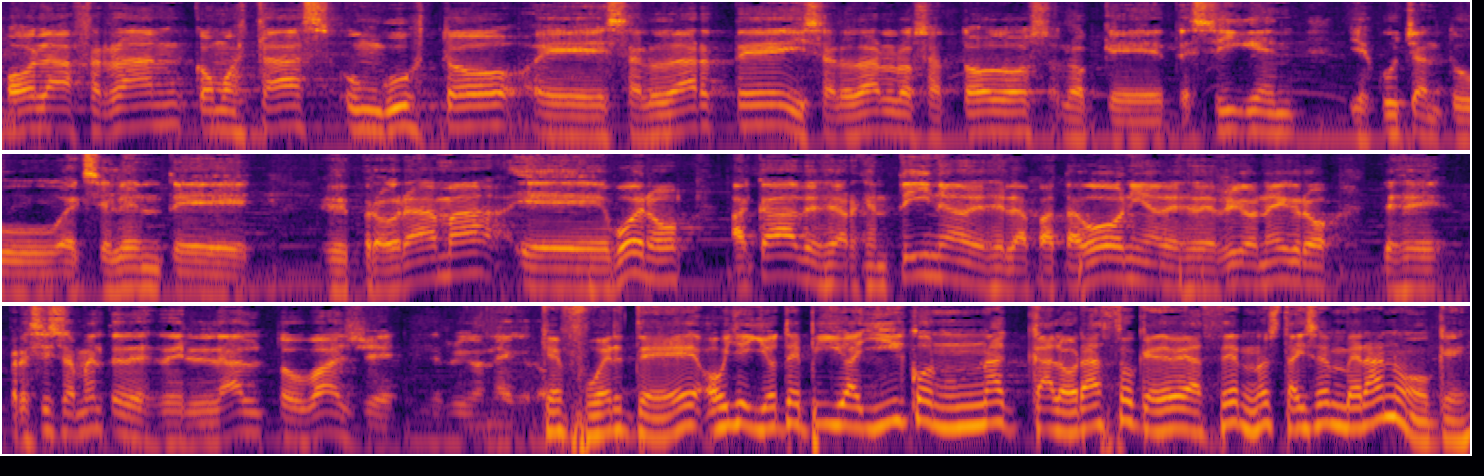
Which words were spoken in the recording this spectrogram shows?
Hola Ferran, ¿cómo estás? Un gusto eh, saludarte y saludarlos a todos los que te siguen y escuchan tu excelente eh, programa. Eh, bueno, acá desde Argentina, desde la Patagonia, desde Río Negro, desde precisamente desde el Alto Valle de Río Negro. Qué fuerte, ¿eh? Oye, yo te pillo allí con un calorazo que debe hacer, ¿no? ¿Estáis en verano o qué?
